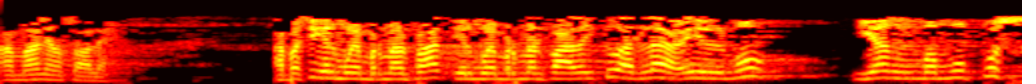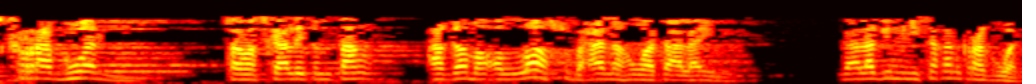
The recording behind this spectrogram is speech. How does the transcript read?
amal yang soleh. Apa sih ilmu yang bermanfaat? Ilmu yang bermanfaat itu adalah ilmu yang memupus keraguan sama sekali tentang agama Allah Subhanahu wa taala ini. Gak lagi menyisakan keraguan.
